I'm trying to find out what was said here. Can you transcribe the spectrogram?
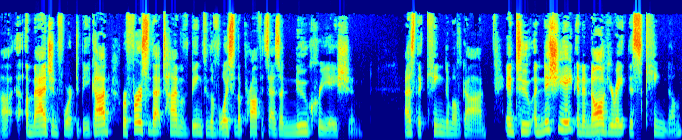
uh, imagined for it to be. God refers to that time of being through the voice of the prophets as a new creation, as the kingdom of God. And to initiate and inaugurate this kingdom,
